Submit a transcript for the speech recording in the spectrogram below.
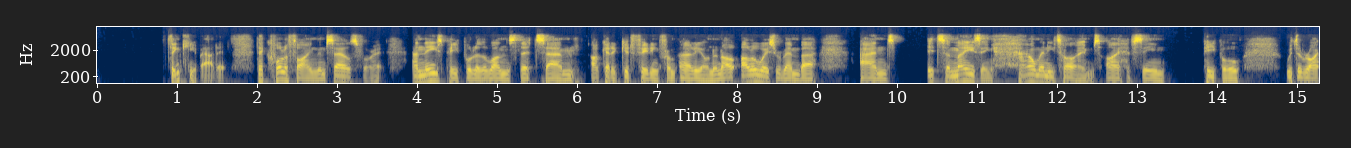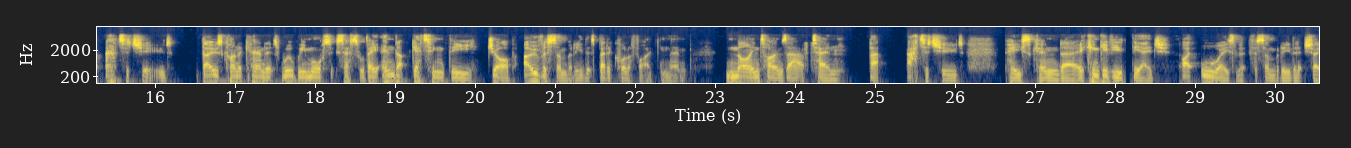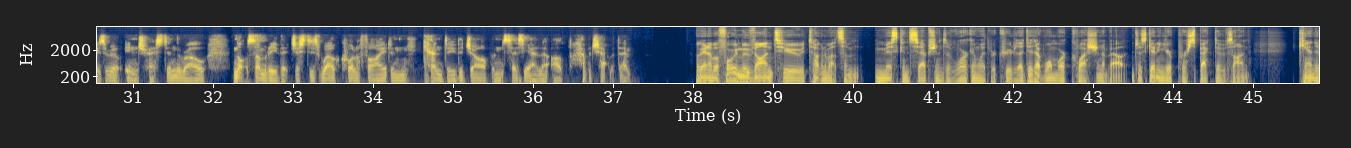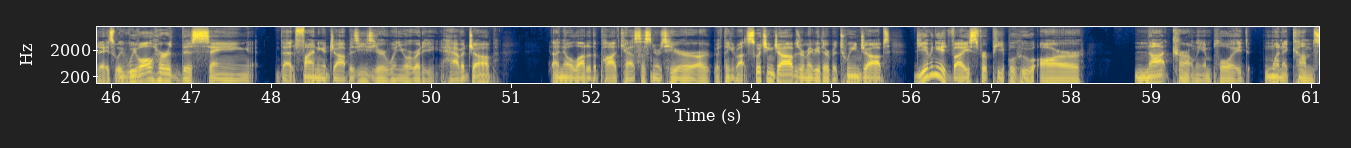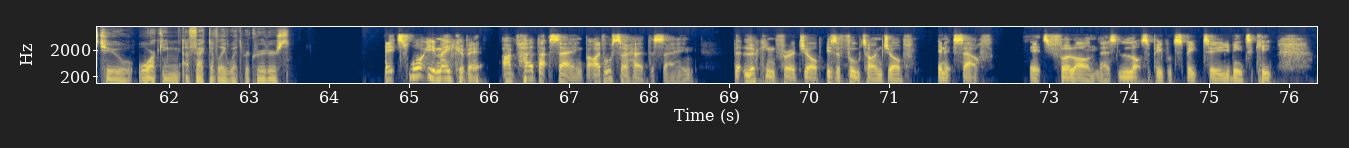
thinking about it. They're qualifying themselves for it. And these people are the ones that um, I'll get a good feeling from early on. And I'll, I'll always remember. And it's amazing how many times I have seen people with the right attitude. Those kind of candidates will be more successful. They end up getting the job over somebody that's better qualified than them. Nine times out of 10, attitude piece can uh, it can give you the edge. I always look for somebody that shows a real interest in the role, not somebody that just is well qualified and can do the job and says, "Yeah, look, I'll have a chat with them." Okay, now before we move on to talking about some misconceptions of working with recruiters, I did have one more question about just getting your perspectives on candidates. We've all heard this saying that finding a job is easier when you already have a job. I know a lot of the podcast listeners here are thinking about switching jobs or maybe they're between jobs. Do you have any advice for people who are not currently employed when it comes to working effectively with recruiters? It's what you make of it. I've heard that saying, but I've also heard the saying that looking for a job is a full time job in itself. It's full on. There's lots of people to speak to. You need to keep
